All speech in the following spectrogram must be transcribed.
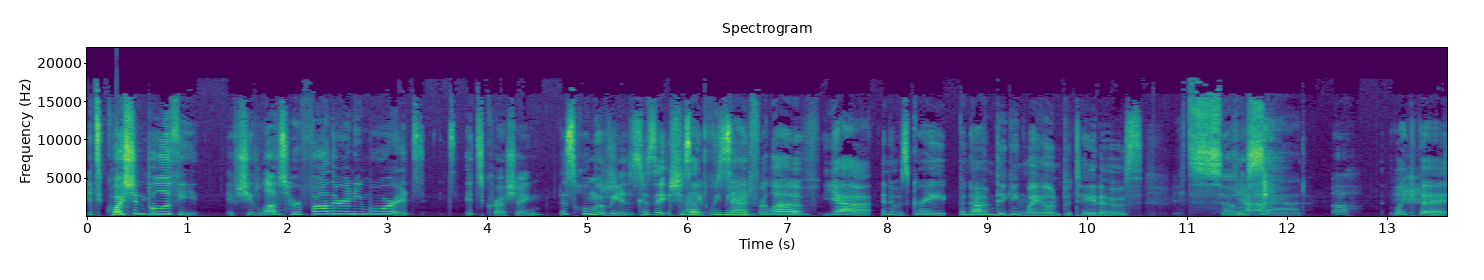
it's questionable if he if she loves her father anymore it's it's, it's crushing this whole movie is Because she's kind like, of we sad. made for love. Yeah. And it was great. But now I'm digging my own potatoes. It's so Yeah. sad. Oh, Like that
